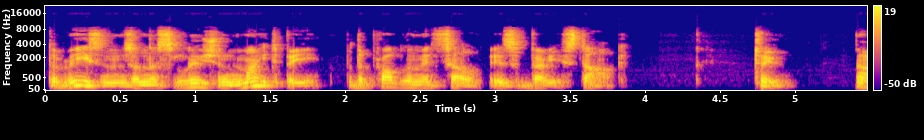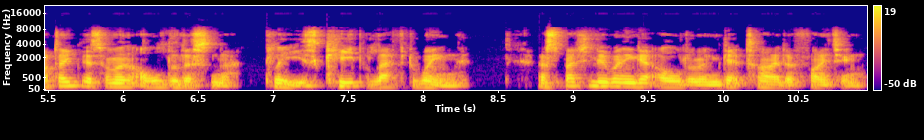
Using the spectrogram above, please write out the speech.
The reasons and the solution might be, but the problem itself is very stark. 2. Now, take this from an older listener. Please keep left wing, especially when you get older and get tired of fighting.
